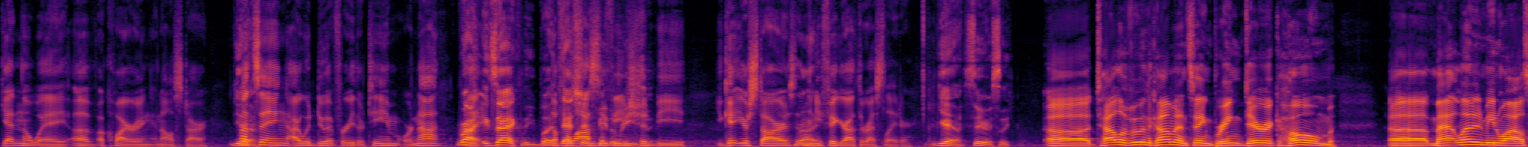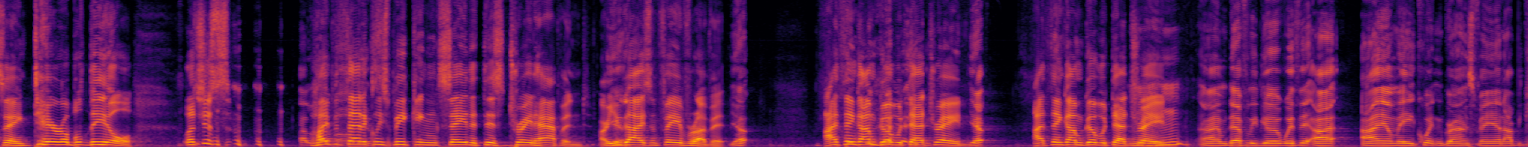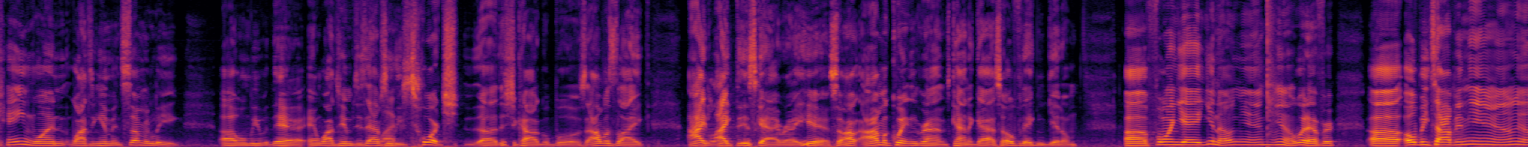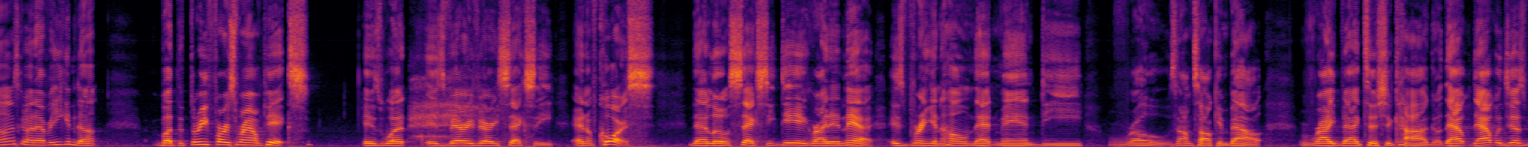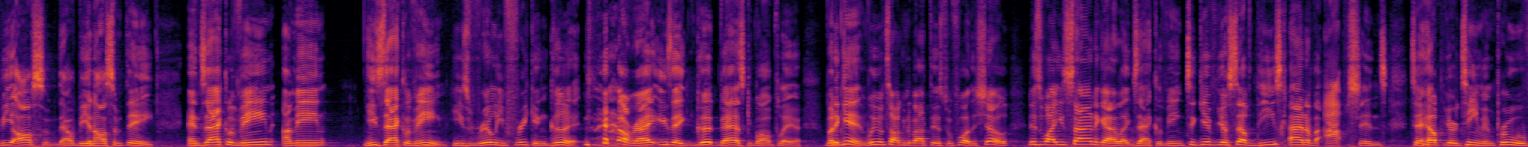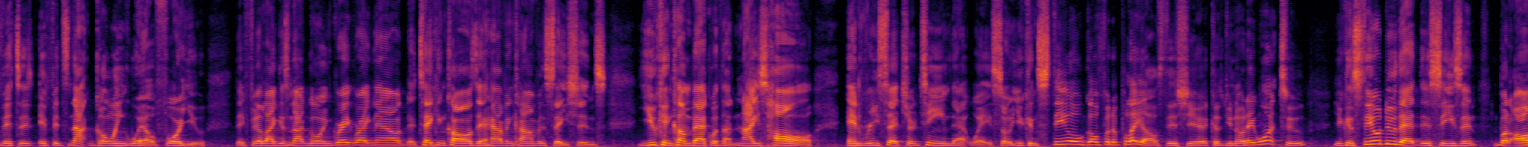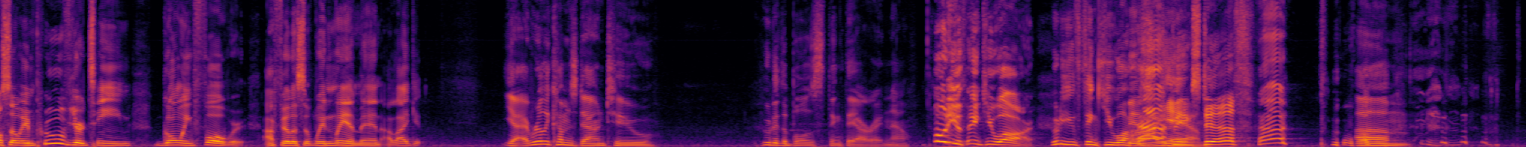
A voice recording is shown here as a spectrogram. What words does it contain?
get in the way of acquiring an all-star. Yeah. Not saying I would do it for either team or not. Right, but exactly. But The that shouldn't be philosophy the should be you get your stars and then you figure out the rest later. Yeah, seriously. Uh, Talavu in the comments saying, "Bring Derek home." Uh, Matt Lennon, meanwhile, saying, "Terrible deal." Let's just hypothetically speaking say that this trade happened. Are you guys in favor of it? Yep. I think I'm good with that trade. Yep. I think I'm good with that trade. I am definitely good with it. I I am a Quentin Grimes fan. I became one watching him in summer league. uh, when we were there and watching him just absolutely Flex. torch uh, the Chicago Bulls. I was like, I like this guy right here. So I, I'm a Quentin Grimes kind of guy. So hopefully they can get him. Uh, Fournier, you know, yeah, you know, whatever. Uh, Obi Toppin, yeah, you know, it's whatever. He can dunk. But the three first round picks is what is very, very sexy. And of course, that little sexy dig right in there is bringing home that man D Rose. I'm talking about right back to Chicago. That that would just be awesome. That would be an awesome thing. And Zach LaVine, I mean, he's Zach LaVine. He's really freaking good. All right, he's a good basketball player. But again, we were talking about this before the show. This is why you sign a guy like Zach LaVine to give yourself these kind of options to help your team improve. If it's, if it's not going well for you, they feel like it's not going great right now. They're taking calls. They're having conversations. You can come back with a nice haul and reset your team that way. So you can still go for the playoffs this year because you know they want to. You can still do that this season, but also improve your team going forward. I feel it's a win-win, man. I like it. Yeah, it really comes down to who do the Bulls think they are right now? Who do you think you are? Who do you think you are? Big stuff. Huh? Um,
